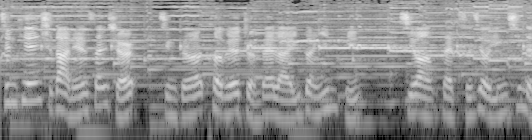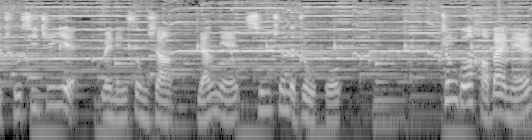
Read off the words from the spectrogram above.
今天是大年三十儿，景德特别准备了一段音频，希望在辞旧迎新的除夕之夜，为您送上羊年新春的祝福。中国好拜年，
